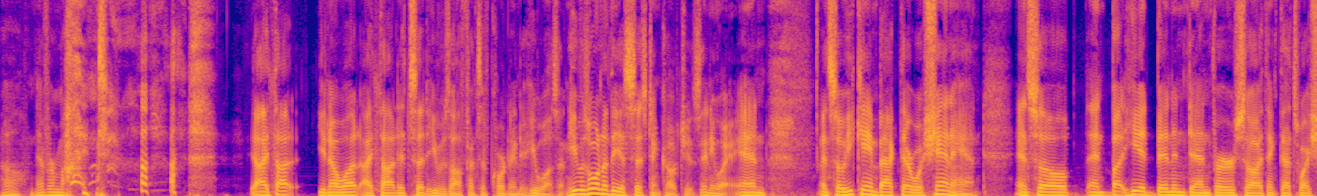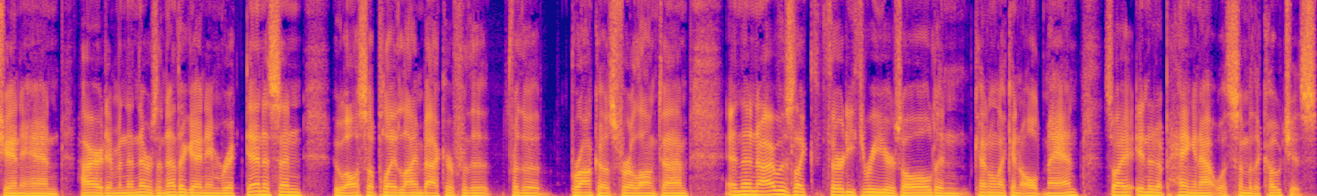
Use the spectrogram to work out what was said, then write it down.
Oh, never mind. yeah, I thought. You know what? I thought it said he was offensive coordinator. He wasn't. He was one of the assistant coaches anyway, and and so he came back there with Shanahan, and so and but he had been in Denver, so I think that's why Shanahan hired him. And then there was another guy named Rick Dennison who also played linebacker for the for the Broncos for a long time. And then I was like 33 years old and kind of like an old man. So I ended up hanging out with some of the coaches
